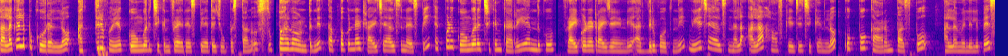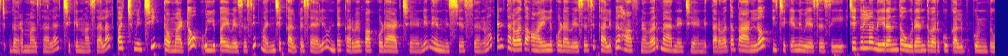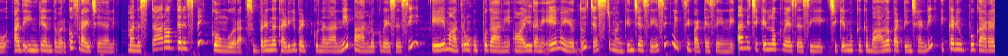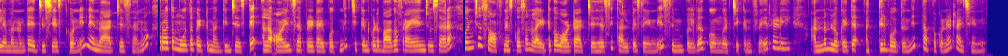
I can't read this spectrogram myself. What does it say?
కలగలుపు కూరల్లో అత్తిరిపోయే gongura chicken fry recipe అయితే చూపిస్తాను. సూపర్గా ఉంటుంది. తప్పకుండా ట్రై చేయాల్సిన రెసిపీ. ఎప్పుడు గోంగూర చికెన్ కర్రీ ఎందుకు? ఫ్రై కూడా ట్రై చేయండి. అద్దరిపోతుంది. మీరు చేయాల్సిందల్లా అలా హాఫ్ కేజీ చికెన్లో ఉప్పు కారం పసుపు అల్లం వెల్లుల్లి పేస్ట్ గరం మసాలా చికెన్ మసాలా పచ్చిమిర్చి టొమాటో ఉల్లిపాయ వేసేసి మంచిగా కలిపేసేయాలి. ఉంటే కరివేపాకు కూడా యాడ్ చేయండి. నేను మిస్ చేస్తాను అండ్ తర్వాత ఆయిల్ కూడా వేసేసి కలిపి హాఫ్ అన్ అవర్ మ్యారినేట్ చేయండి. తర్వాత పాన్లో ఈ చికెన్ని వేసేసి చికెన్లో నీరంతా ఊరేంత వరకు కలుపుకుంటూ అది ఇంకెంతవరకు ఫ్రై చేయాలి. మన star of the recipe gongura. శుభ్రంగా కడిగి పెట్టుకున్న దాన్ని పాన్లోకి వేసేసి ఏ మాత్రం ఉప్పు కానీ ఆయిల్ కానీ ఏమేయొద్దు జస్ట్ మగ్గించేసేసి మిక్సీ పట్టేసేయండి. దాన్ని చికెన్లోకి వేసేసి చికెన్ ముక్కకి బాగా పట్టించండి. ఇక్కడ ఉప్పు కారాలు ఏమైనా ఉంటే అడ్జస్ట్ చేసుకోండి. నేను యాడ్ చేశాను. తర్వాత మూత పెట్టి మగ్గించేస్తే అలా ఆయిల్ సెపరేట్ అయిపోతుంది. చికెన్ కూడా బాగా ఫ్రై అయిన చూసారా? కొంచెం సాఫ్ట్నెస్ కోసం లైట్గా వాటర్ యాడ్ చేసేసి కలిపేసేయండి. సింపుల్గా గోంగూర చికెన్ ఫ్రై రెడీ. అన్నంలోకి అయితే అత్తిరిపోతుంది తప్పకుండా ట్రై చేయండి.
